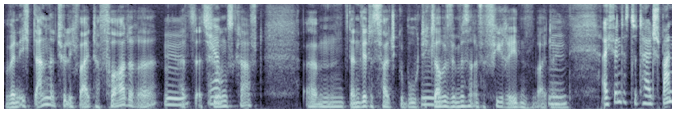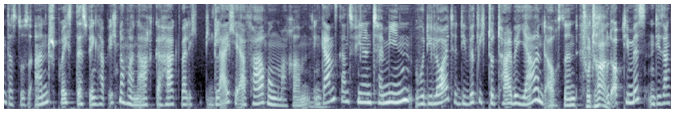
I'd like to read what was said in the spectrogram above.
Und wenn ich dann natürlich weiter fordere als, als Führungskraft, ähm, dann wird es falsch gebucht. Mhm. Ich glaube, wir müssen einfach viel reden weiterhin. Mhm. Aber ich finde es total spannend, dass du es ansprichst. Deswegen habe ich nochmal nachgehakt, weil ich die gleiche Erfahrung mache. Mhm. In ganz, ganz vielen Terminen, wo die Leute, die wirklich total bejahend auch sind total. und Optimisten, die sagen,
